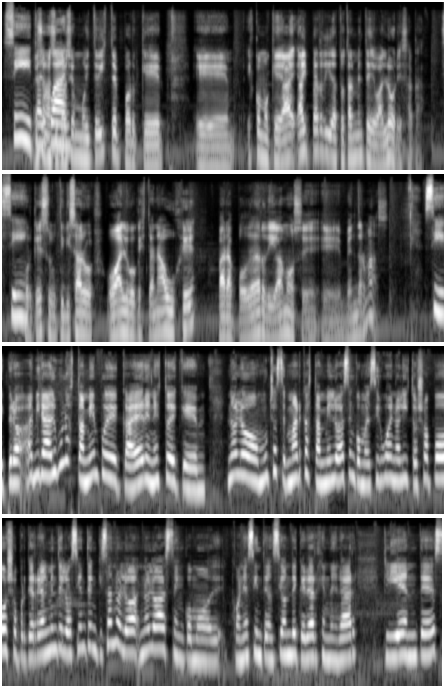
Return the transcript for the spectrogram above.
Sí, tal cual. Es una situación muy triste porque eh, es como que hay, pérdida totalmente de valores acá. Sí. Porque es utilizar o, algo que está en auge para poder, digamos, eh, eh, vender más. Sí, pero ah, mira, algunos también puede caer en esto de que no lo, muchas marcas también lo hacen como decir, bueno, listo, yo apoyo, porque realmente lo sienten, quizás no lo, no lo hacen como con esa intención de querer generar clientes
